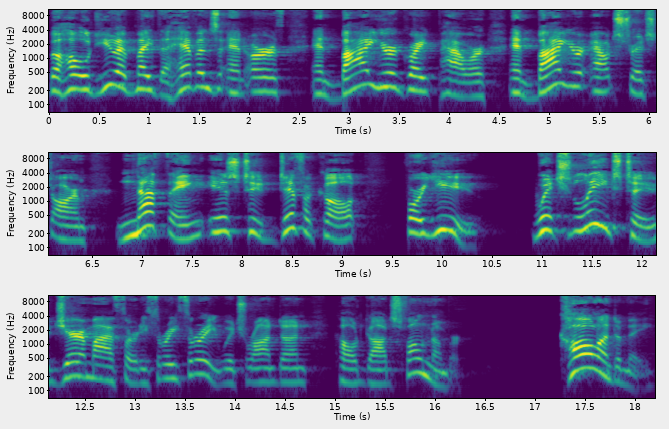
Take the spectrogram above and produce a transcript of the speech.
behold, you have made the heavens and earth, and by your great power and by your outstretched arm, nothing is too difficult for you. Which leads to Jeremiah 33 3, which Ron Dunn called God's phone number. Call unto me,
